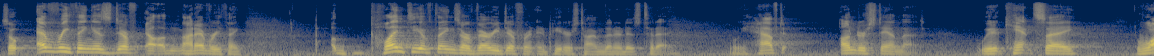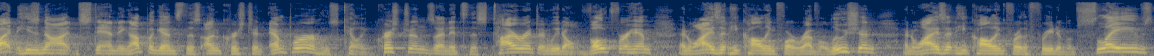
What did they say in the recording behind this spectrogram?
So everything is different, uh, not everything. Plenty of things are very different in Peter's time than it is today. We have to understand that. We can't say, What? He's not standing up against this unchristian emperor who's killing Christians, and it's this tyrant, and we don't vote for him. And why isn't he calling for revolution? And why isn't he calling for the freedom of slaves?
